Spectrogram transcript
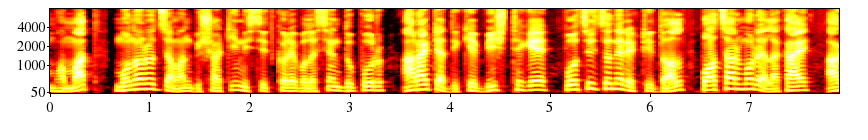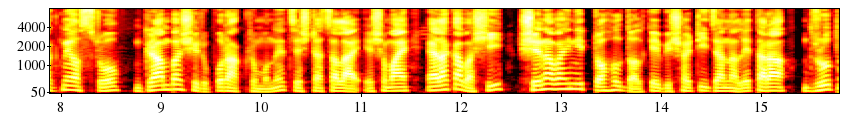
মোহাম্মদ মনোরুজ্জামান বিষয়টি নিশ্চিত করে বলেছেন, দুপুর আড়াইটার দিকে বিশ থেকে পঁচিশ জনের একটি দল পচারমোড় এলাকায় আগ্নেয়াস্ত্র গ্রামবাসীর উপর আক্রমণের চেষ্টা চালায়। এ সময় এলাকাবাসী সেনাবাহিনীর টহল দলকে বিষয়টি জানালে তারা দ্রুত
